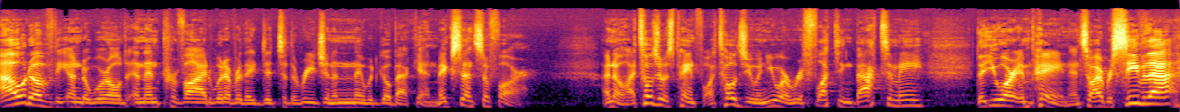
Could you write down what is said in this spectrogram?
out of the underworld and then provide whatever they did to the region, and then they would go back in. Makes sense so far? I know. I told you it was painful. I told you, and you are reflecting back to me that you are in pain. And so I receive that,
